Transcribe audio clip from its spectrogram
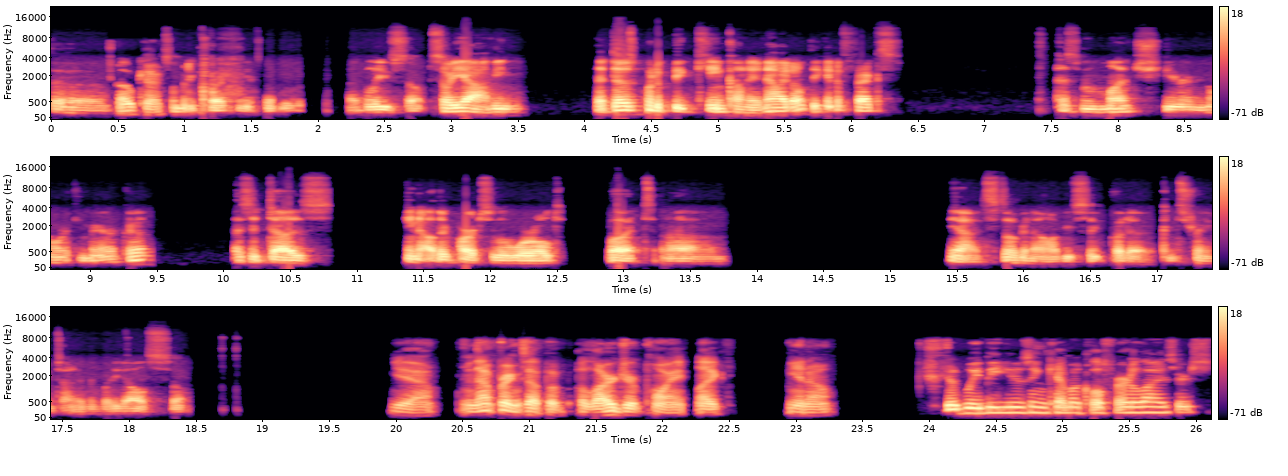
The Okay. somebody correct me if I'm wrong. I believe so. So yeah, I mean that does put a big kink on it. Now I don't think it affects as much here in North America as it does in other parts of the world, but um, yeah, it's still going to obviously put a constraint on everybody else. So Yeah. And that brings up a, a larger point. Like, you know, should we be using chemical fertilizers?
